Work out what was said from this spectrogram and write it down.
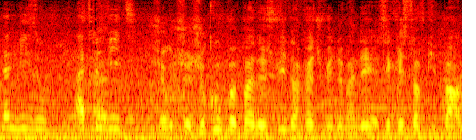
Plein de bisous. À très vite. Je, je, je coupe pas de suite, en fait, je vais demander. C'est Christophe qui parle.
